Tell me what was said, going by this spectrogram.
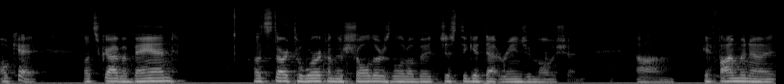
okay, let's grab a band. Let's start to work on the shoulders a little bit just to get that range of motion. Um, if I'm going to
